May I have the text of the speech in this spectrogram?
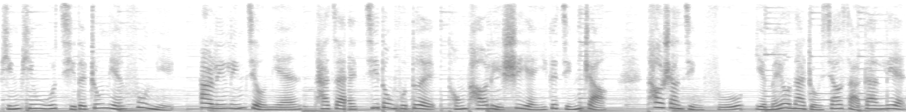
平平无奇的中年妇女。二零零九年，他在《机动部队》同袍里饰演一个警长，套上警服也没有那种潇洒干练。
